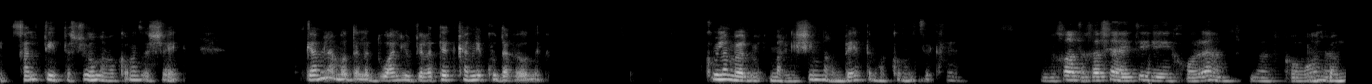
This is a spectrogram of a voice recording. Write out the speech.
התחלתי את השיעור במקום הזה, שגם לעמוד על הדואליות ולתת כאן נקודה ועוד נקודה. כולם מרגישים הרבה את המקום הזה כבר. אני זוכרת, אחרי שהייתי חולה בקורונה. נכון,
